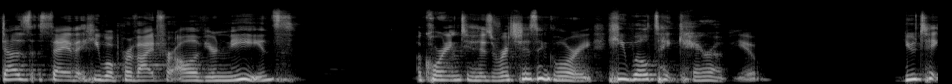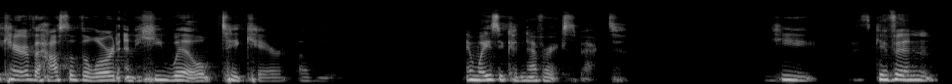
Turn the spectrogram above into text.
does say that he will provide for all of your needs according to his riches and glory. He will take care of you. You take care of the house of the Lord, and he will take care of you in ways you could never expect. He given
